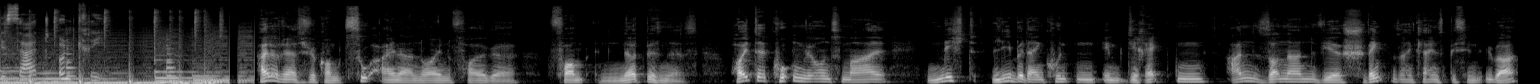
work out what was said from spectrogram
Desart und Kri. Hallo und herzlich willkommen zu einer neuen Folge vom Nerd Business. Heute gucken wir uns mal nicht Liebe deinen Kunden im direkten an, sondern wir schwenken so ein kleines bisschen über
